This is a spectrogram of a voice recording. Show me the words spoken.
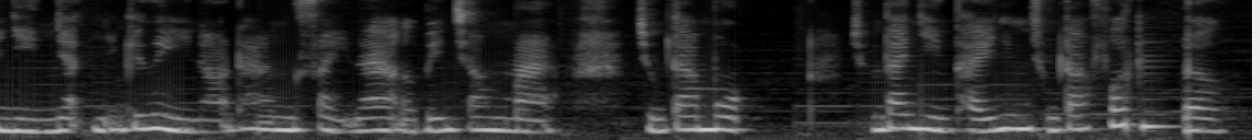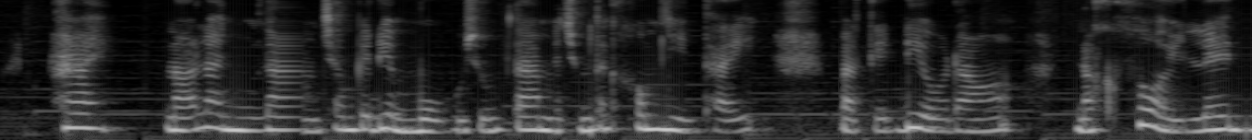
Nhìn nhận những cái gì nó đang xảy ra ở bên trong mà chúng ta một, chúng ta nhìn thấy nhưng chúng ta phớt lờ. Hai, nó là nằm trong cái điểm mù của chúng ta mà chúng ta không nhìn thấy. Và cái điều đó nó khởi lên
